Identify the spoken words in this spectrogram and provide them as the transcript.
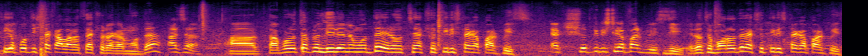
থেকে পঁচিশটা কালার আছে একশো টাকার মধ্যে। আচ্ছা। আর তারপর হচ্ছে আপনার লিলেনের মধ্যে এটা হচ্ছে একশো তিরিশ টাকা পার পিস একশো তিরিশ টাকা পার পিস জি এটা হচ্ছে বড়দের একশো তিরিশ টাকা পার পিস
